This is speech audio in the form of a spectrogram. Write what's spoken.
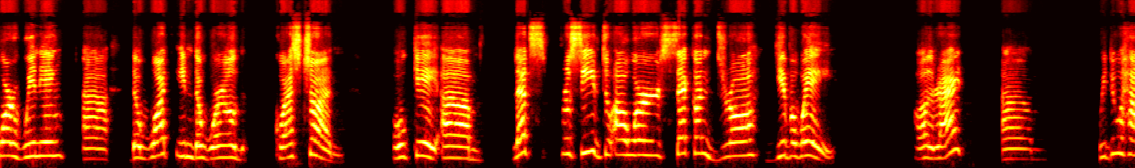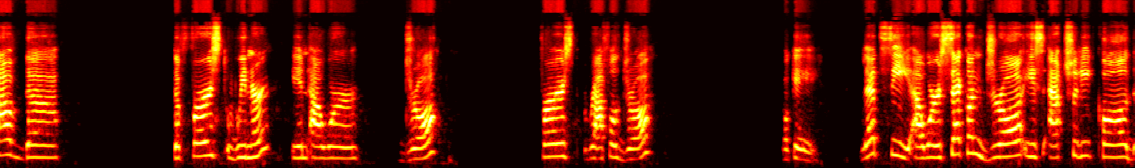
for winning uh, the What in the World question. Okay, um, let's proceed to our second draw giveaway. All right um, we do have the the first winner in our draw. First raffle draw. Okay let's see. Our second draw is actually called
